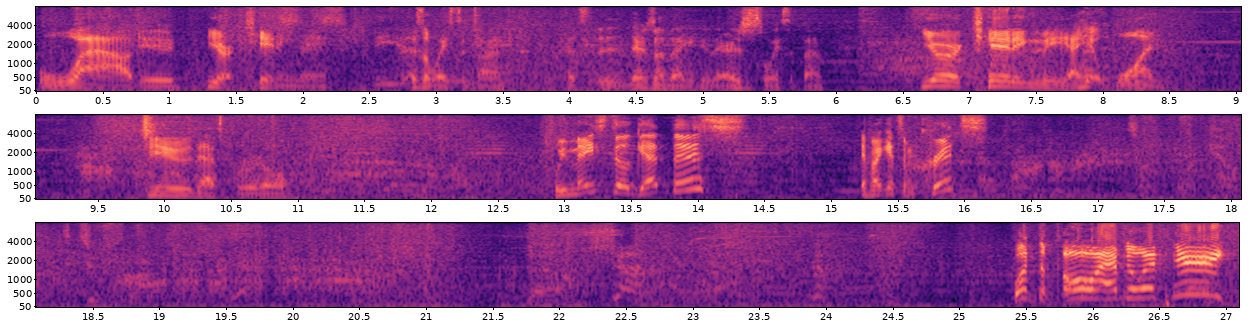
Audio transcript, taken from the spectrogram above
Wow, dude. You're kidding me. It's a waste of time. That's, there's nothing I can do there. It's just a waste of time. You're kidding me. I hit one. Dude, that's brutal. We may still get this. If I get some crits. What the? Oh, I have no MP!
